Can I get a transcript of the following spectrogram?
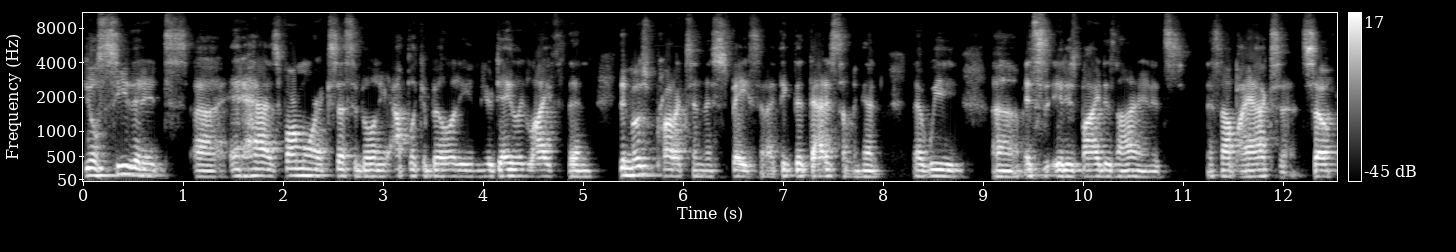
you'll see that it's uh, it has far more accessibility, applicability in your daily life than than most products in this space. And I think that that is something that that we um, it's it is by design and it's it's not by accident. So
